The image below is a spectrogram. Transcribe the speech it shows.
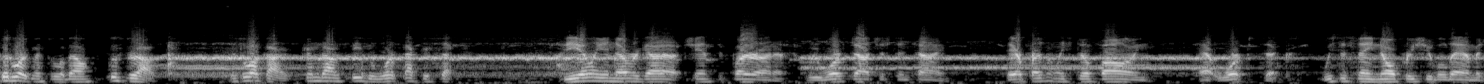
Good work, Mr. LaBelle. Klooster out. Mr. Lockhart, trim down speed to warp vector 6. The alien never got a chance to fire on us. We warped out just in time. They are presently still following at warp 6. We sustained no appreciable damage,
